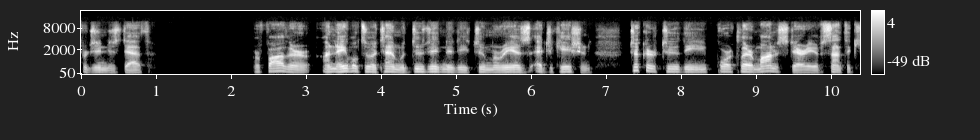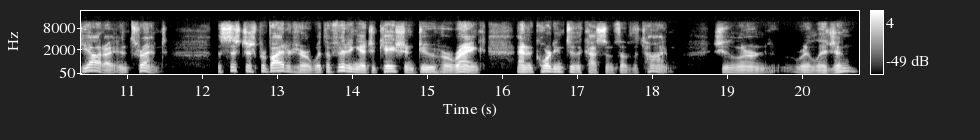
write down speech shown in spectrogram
Virginia's death, her father, unable to attend with due dignity to Maria's education, took her to the Poor Clare Monastery of Santa Chiara in Trent. The sisters provided her with a fitting education due her rank and according to the customs of the time. She learned religion,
